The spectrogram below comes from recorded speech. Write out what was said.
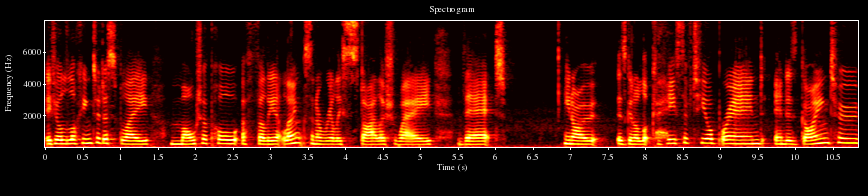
if you're looking to display multiple affiliate links in a really stylish way that, you know, is going to look cohesive to your brand and is going to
